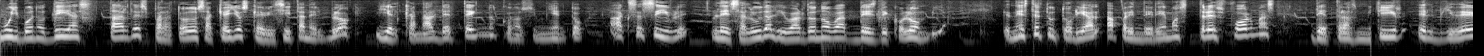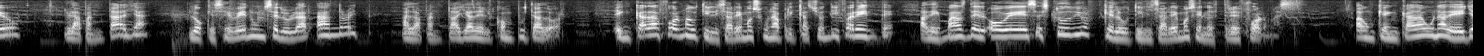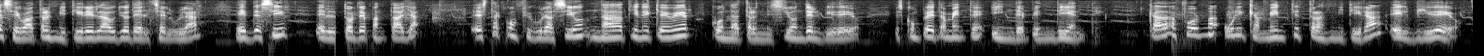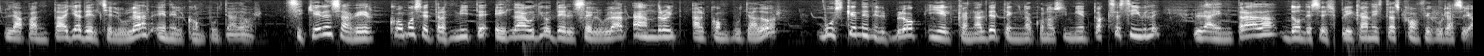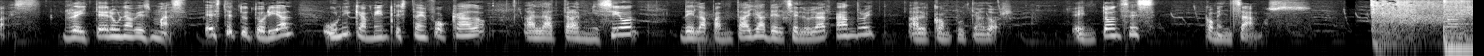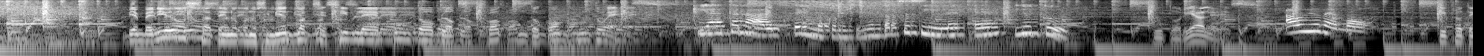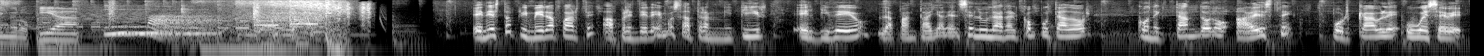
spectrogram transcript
Muy buenos días, tardes para todos aquellos que visitan el blog y el canal de Tecnoconocimiento Accesible. Les saluda Libardo Nova desde Colombia. En este tutorial aprenderemos tres formas de transmitir el video, la pantalla, lo que se ve en un celular Android a la pantalla del computador. En cada forma utilizaremos una aplicación diferente, además del OBS Studio que lo utilizaremos en las tres formas. Aunque en cada una de ellas se va a transmitir el audio del celular, es decir, el lector de pantalla, esta configuración nada tiene que ver con la transmisión del video, es completamente independiente. Cada forma únicamente transmitirá el video, la pantalla del celular en el computador. Si quieren saber cómo se transmite el audio del celular Android al computador, busquen en el blog y el canal de Tecnoconocimiento Accesible la entrada donde se explican estas configuraciones. Reitero una vez más, este tutorial únicamente está enfocado a la transmisión de la pantalla del celular Android al computador. Entonces, comenzamos. Bienvenidos a tecnoconocimientoaccesible.blogspot.com.es y al canal Tecnoconocimiento Accesible en YouTube. Tutoriales, Audio demo cifrotecnología y más. En esta primera parte aprenderemos a transmitir el video, la pantalla del celular al computador conectándolo a este por cable USB.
